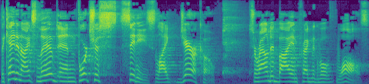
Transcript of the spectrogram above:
The Canaanites lived in fortress cities like Jericho, surrounded by impregnable walls.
